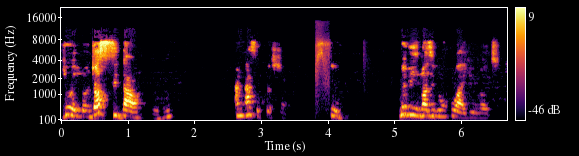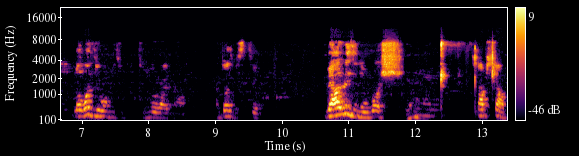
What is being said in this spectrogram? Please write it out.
You alone, just sit down Mhm. and ask a question. Still, maybe not even who are you, Lord? Lord, what do you want me to, to know right now? And just be still. We are always in a rush. Sharp, sharp,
